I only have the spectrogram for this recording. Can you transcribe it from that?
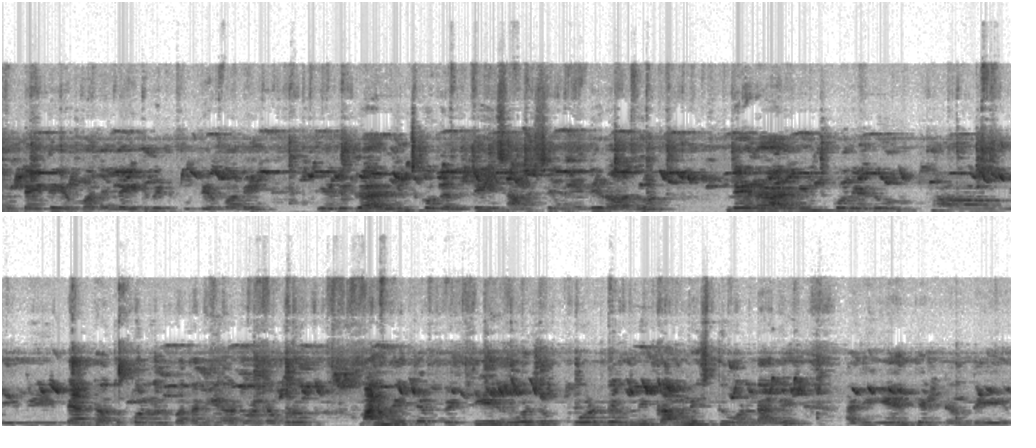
ఫుడ్ అయితే ఇవ్వాలి. లైట్ వెయిట్ ఫుడ్ ఇవ్వాలి. తేలిగ్గా అరిగించుకోగలిగితే ఈ సమస్య అనేది రాదు. లేదా అరిగించుకోలేదు ఇవి పెంట అతుక్కొని ఉండిపోతాయి అటువంటిప్పుడు మనమైతే ప్రతిరోజు కోడిపిల్లల్ని గమనిస్తూ ఉండాలి. అది ఏం తింటుంది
